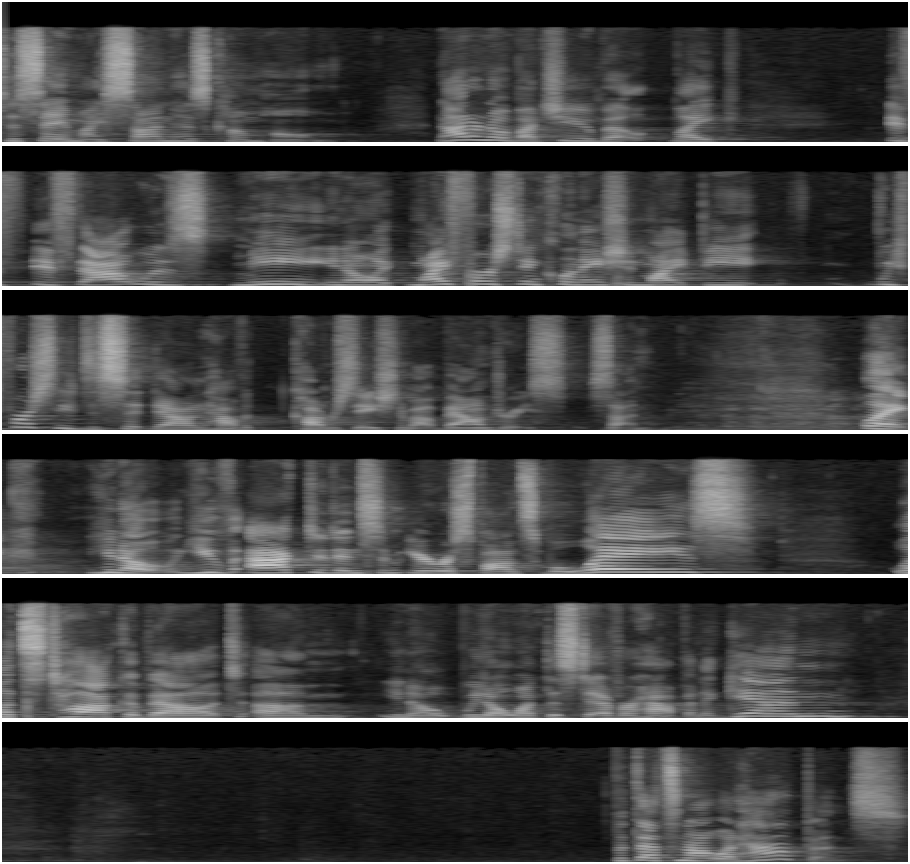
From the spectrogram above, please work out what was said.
to say, My son has come home. Now, I don't know about you, but like, if, if that was me, you know, like my first inclination might be, we first need to sit down and have a conversation about boundaries, son. like, you know, you've acted in some irresponsible ways. Let's talk about, um, you know, we don't want this to ever happen again. But that's not what happens,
